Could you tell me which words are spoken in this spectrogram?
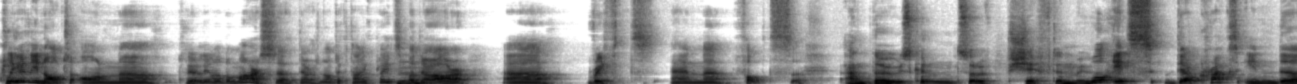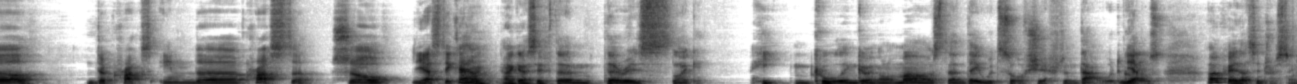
clearly not on uh, clearly not on Mars. Uh, there's no tectonic plates, but there are uh, rifts and uh, faults. And those can sort of shift and move. Well, it's there are cracks in the there are cracks in the crust. So yes, they can. I, I guess if then there is like heat and cooling going on on Mars, then they would sort of shift, and that would Yeah. cause. Okay, that's interesting.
